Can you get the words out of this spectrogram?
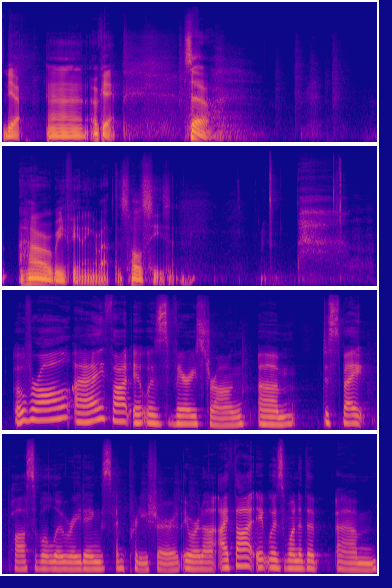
Yeah. Uh, okay. So, how are we feeling about this whole season? Overall, I thought it was very strong. Um, despite possible low ratings, I'm pretty sure they were not. I thought it was one of the, um,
